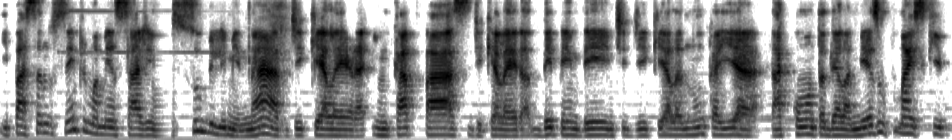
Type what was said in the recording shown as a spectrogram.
e passando sempre uma mensagem subliminar de que ela era incapaz, de que ela era dependente, de que ela nunca ia dar conta dela mesma, mas que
